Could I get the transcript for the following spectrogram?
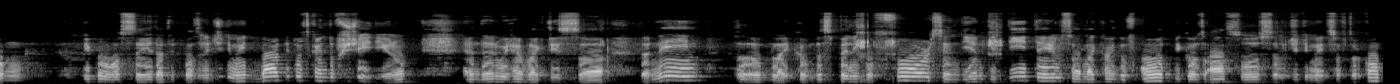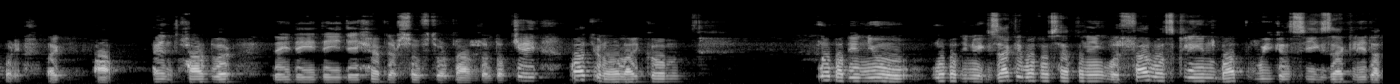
um, people will say that it was legitimate, but it was kind of shady, you know. And then we have like this uh, the name uh, like um, the spelling of force and the empty details are like kind of odd because ASUS, a legitimate software company, like uh, and hardware, they, they, they, they have their software bundled okay, but you know, like um, nobody knew nobody knew exactly what was happening. The file was clean, but we can see exactly that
